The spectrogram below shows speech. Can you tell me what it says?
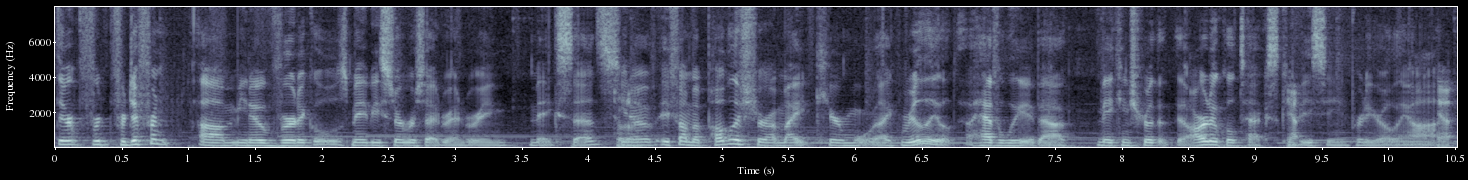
there for, for different, um, you know, verticals. Maybe server side rendering makes sense. You know, if I'm a publisher, I might care more, like really heavily about making sure that the article text can Yep. be seen pretty early on. Yep.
